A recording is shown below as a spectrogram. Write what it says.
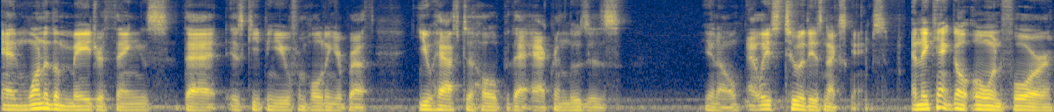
And one of the major things that is keeping you from holding your breath you have to hope that Akron loses, you know, at least two of these next games. And they can't go 0 and 4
